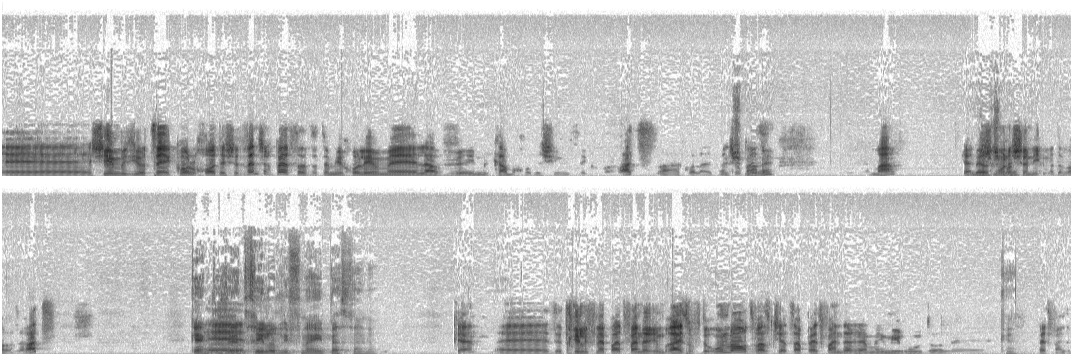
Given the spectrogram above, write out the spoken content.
אה, שאם יוצא כל חודש אדוונצ'ר פאס, אז אתם יכולים אה, להבין כמה חודשים זה כבר רץ, כל ה adventure paths. מה? כן, שמונה שנים הדבר הזה רץ. כן, זה התחיל עוד לפני Pathfinder. כן, זה התחיל לפני Pathfinder עם Rise of the Runelords, ואז כשיצא Pathfinder הם המירו אותו ל Pathfinder.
